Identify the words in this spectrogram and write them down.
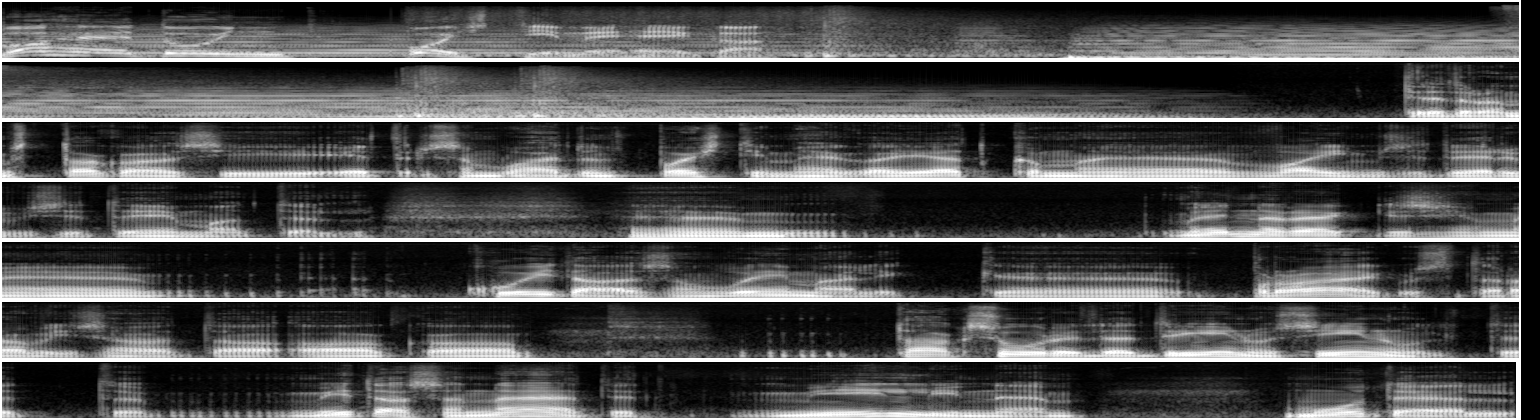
vahetund Postimehega tere tulemast tagasi, eetris on Vahetund Postimehega ja jätkame vaimse tervise teemadel. Ehm, me enne rääkisime, kuidas on võimalik eh, praegu seda ravi saada, aga tahaks uurida Triinu sinult, et mida sa näed, et milline mudel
